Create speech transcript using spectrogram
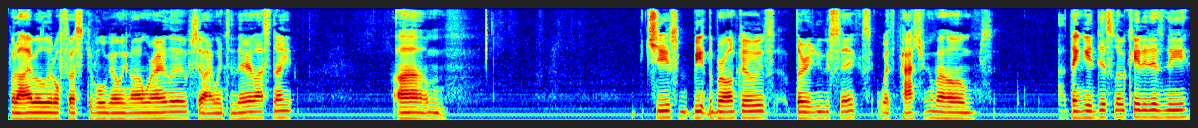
but I have a little festival going on where I live, so I went to there last night. Um, Chiefs beat the Broncos 30 to 6 with Patrick Mahomes. I think he dislocated his knee.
